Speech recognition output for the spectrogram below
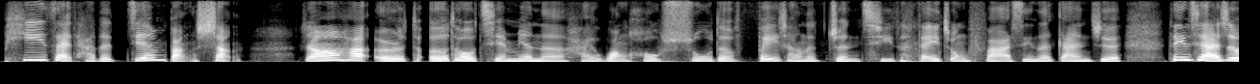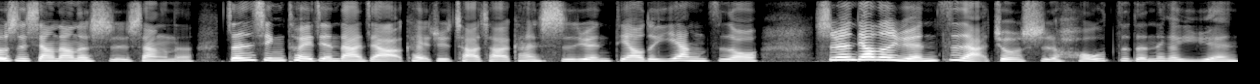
披在他的肩膀上。然后他额额头前面呢，还往后梳的非常的整齐的那一种发型的感觉，听起来是不是相当的时尚呢？真心推荐大家可以去查查看石原雕的样子哦。石原雕的原字啊，就是猴子的那个原，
